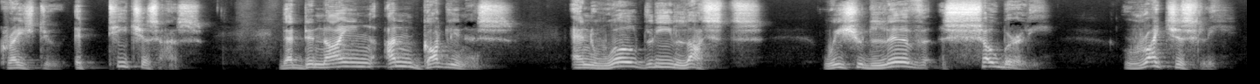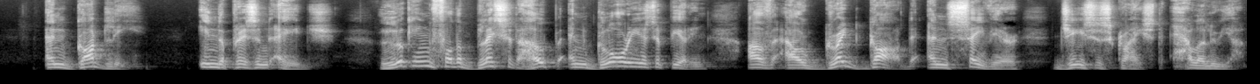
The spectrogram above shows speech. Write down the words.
grace do? It teaches us that denying ungodliness and worldly lusts, we should live soberly, righteously, and godly in the present age, looking for the blessed hope and glorious appearing of our great God and Savior, Jesus Christ. Hallelujah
